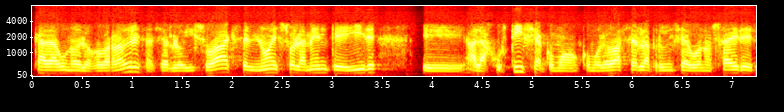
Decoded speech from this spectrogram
cada uno de los gobernadores, ayer lo hizo Axel, no es solamente ir eh, a la justicia como, como lo va a hacer la provincia de Buenos Aires,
